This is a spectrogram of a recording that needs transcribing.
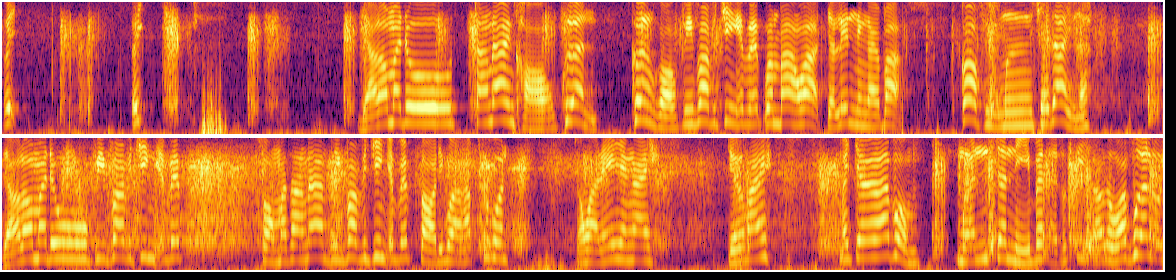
เฮ้ยเฮ้ยเดี๋ยวเรามาดูทางด้านของเพื่อนเพื่อนของฟีฟ่าฟิชิงเอฟเอฟกันบ้างว่าจะเล่นยังไงบ้าง ก็ฝีมือใช้ได้อยู่นะ เดี๋ยวเรามาดูฟีฟ่าฟิชชิงเอฟเอฟส่งมาทางด้านฟีฟ่าฟิชชิงเอฟเอฟต่อดีกว่าครับ ทุกคน จังหวะนี้ยังไง เจอไหม ไม่เจอครับผม เหมือนจะหนีไปไหนสักทีแล้วแต่ว่าเพื่อนเรา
